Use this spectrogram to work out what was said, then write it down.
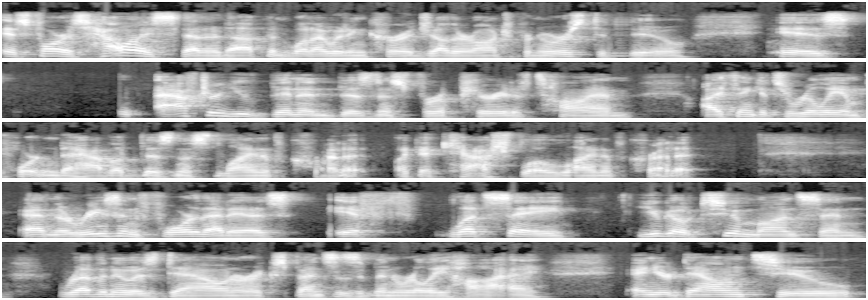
As far as how I set it up and what I would encourage other entrepreneurs to do is after you've been in business for a period of time, I think it's really important to have a business line of credit, like a cash flow line of credit. And the reason for that is if, let's say, you go two months and revenue is down or expenses have been really high, and you're down to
